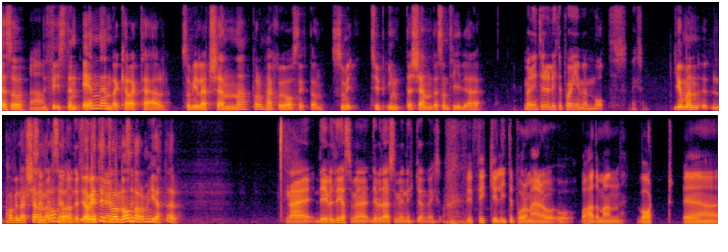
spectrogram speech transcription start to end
Alltså, Ja. det finns det en, en enda karaktär som vi lärt känna på de här sju avsnitten som vi typ inte kände sedan tidigare. Men är inte det lite poängen med mods? Liksom? Jo men har vi lärt känna Sen- dem sen då? det Jag vet funkar- inte vad någon sen- av dem heter. Nej, det är väl det som är, det är väl där som är nyckeln liksom. Vi fick ju lite på de här och, och, och hade man varit eh,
